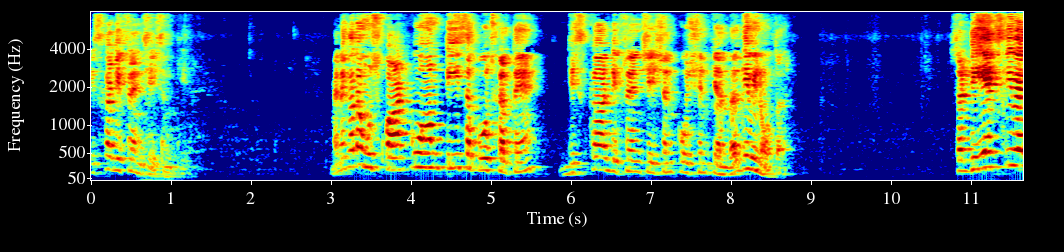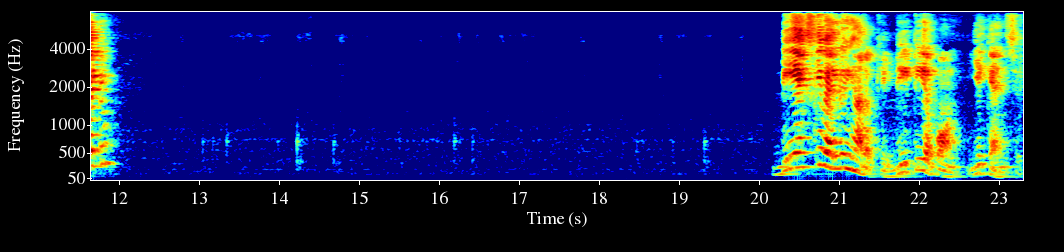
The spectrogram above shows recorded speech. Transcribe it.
इसका डिफ्रेंशिएशन किया। मैंने कहा ना, उस पार्ट को हम टी सपोज़ करते हैं, जिसका डिफ्रेंशिएशन क्वेश्चन के अंदर गिवन होता है। सर डीएक्स की वैल्यू डीएक्स की वैल्यू यहाँ रखी। डी टी अपॉन ये कैंसिल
